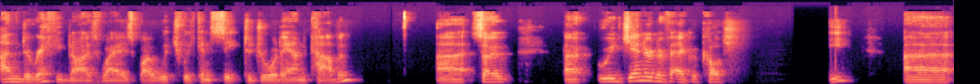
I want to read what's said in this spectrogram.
under recognized ways by which we can seek to draw down carbon. Uh, so, uh, regenerative agriculture, uh,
